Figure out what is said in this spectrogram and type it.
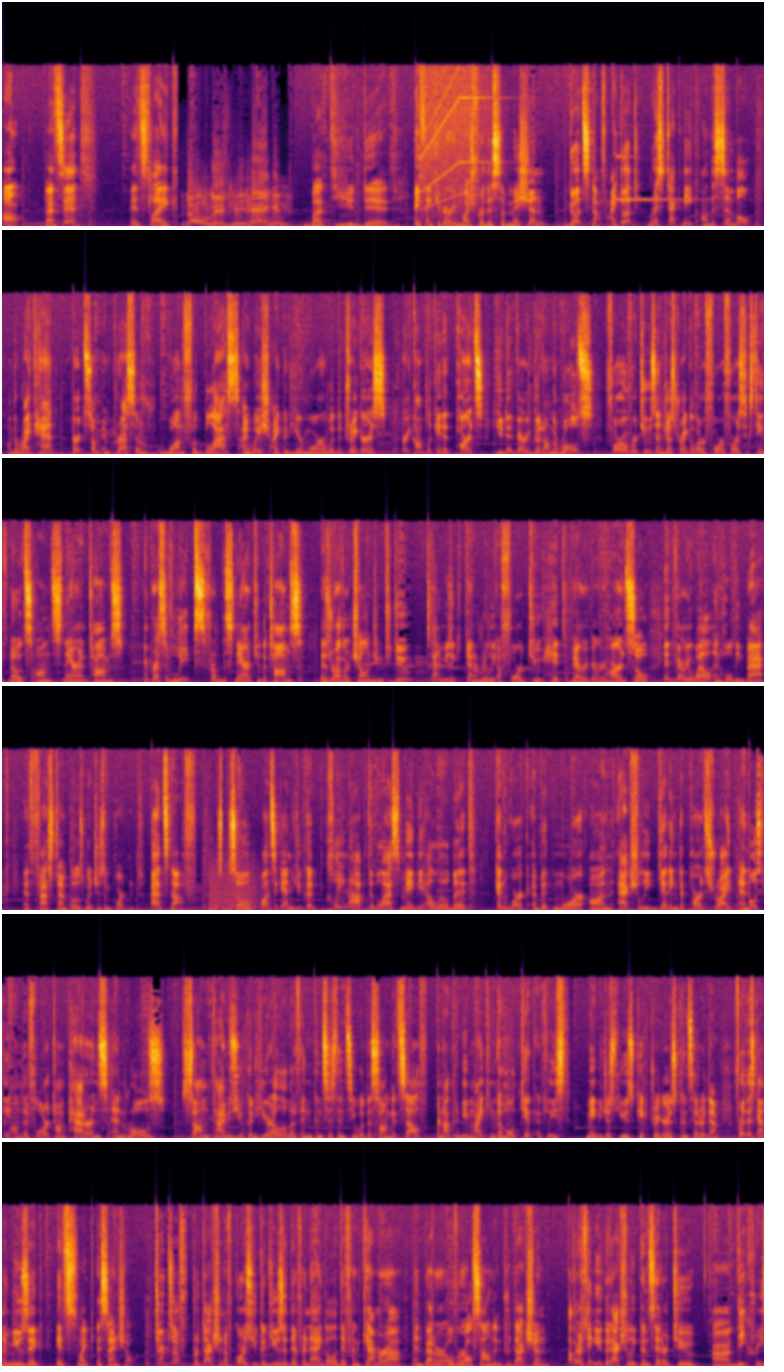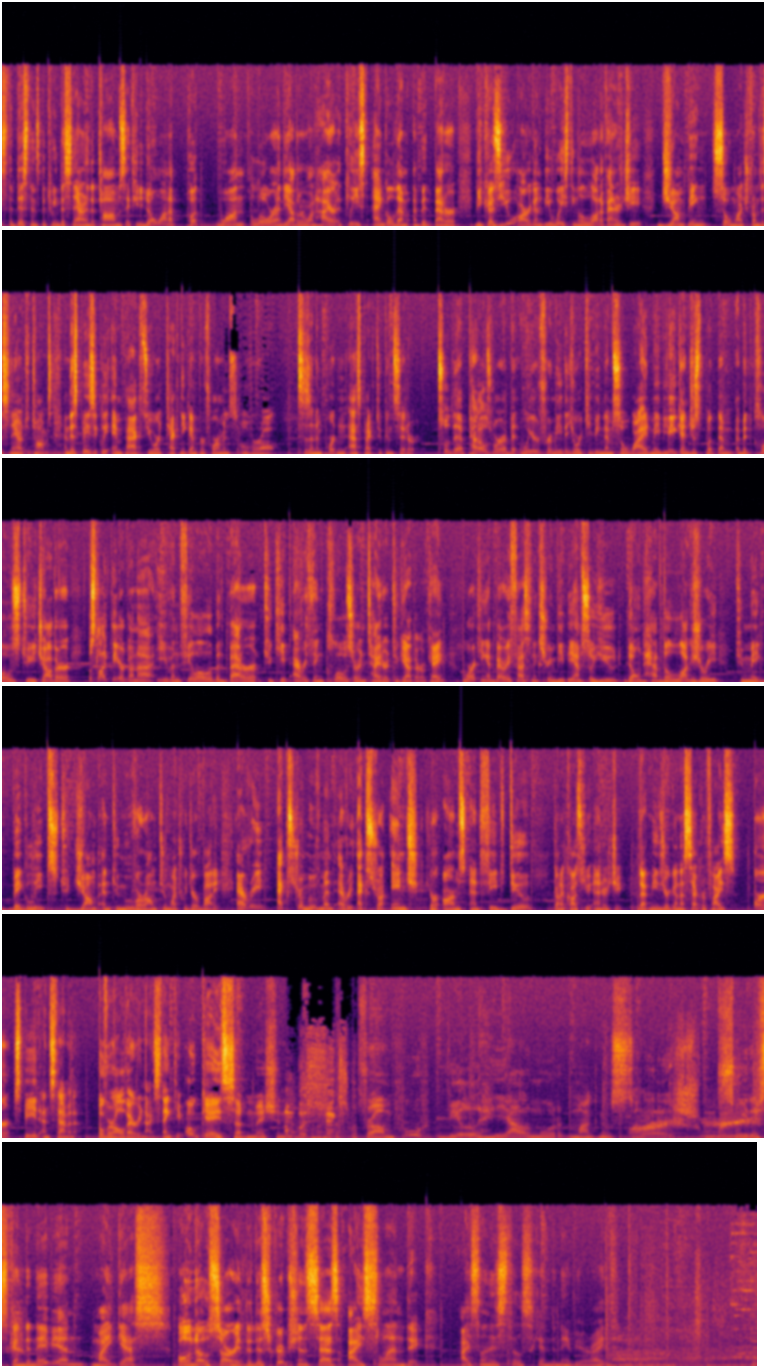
Oh, that's it. It's like, Don't leave me hanging. but you did. Hey, thank you very much for the submission. Good stuff. I good wrist technique on the cymbal on the right hand. Heard some impressive one foot blasts. I wish I could hear more with the triggers. Very complicated parts. You did very good on the rolls. Four over twos and just regular four four sixteenth notes on snare and toms. Impressive leaps from the snare to the toms is rather challenging to do. This kind of music you can really afford to hit very, very hard. So did very well in holding back at fast tempos, which is important. Bad stuff. So once again, you could clean up the blast maybe a little bit. You can work a bit more on actually getting the parts right and mostly on the floor tom patterns and rolls. Sometimes you could hear a little bit of inconsistency with the song itself. You're not going to be miking the whole kit, at least maybe just use kick triggers, consider them. For this kind of music, it's like essential. In terms of production, of course, you could use a different angle, a different camera, and better overall sound in production. Other thing you could actually consider to uh, decrease the distance between the snare and the toms. If you don't want to put one lower and the other one higher, at least angle them a bit better because you are going to be wasting a lot of energy jumping so much from the snare to toms. And this basically impacts your technique and performance overall. This is an important aspect to consider. So the pedals were a bit weird for me that you were keeping them so wide. Maybe you can just put them a bit close to each other. Most likely you're gonna even feel a little bit better to keep everything closer and tighter together, okay? Working at very fast and extreme BPM, so you don't have the luxury to make big leaps, to jump, and to move around too much with your body. Every extra movement, every extra inch your arms and feet do, gonna cost you energy. That means you're gonna sacrifice power, speed, and stamina. Overall, very nice. Thank you. Okay, submission Number six. from whew, Vilhjalmur Magnusson. Swedish Scandinavian, my guess. Oh no, sorry, the description says Icelandic. Iceland is still Scandinavia, right?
